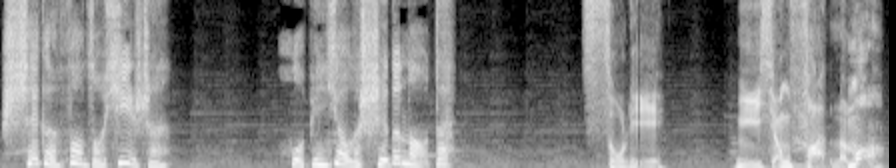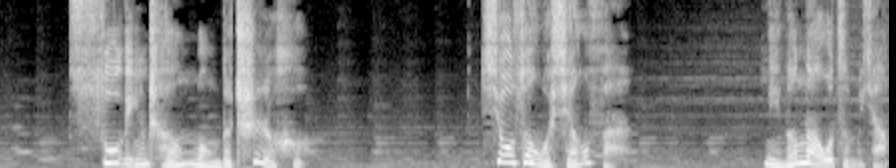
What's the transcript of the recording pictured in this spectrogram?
谁敢放走一人，我便要了谁的脑袋。苏黎，你想反了吗？苏林城猛地斥喝：“就算我想反，你能拿我怎么样？”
